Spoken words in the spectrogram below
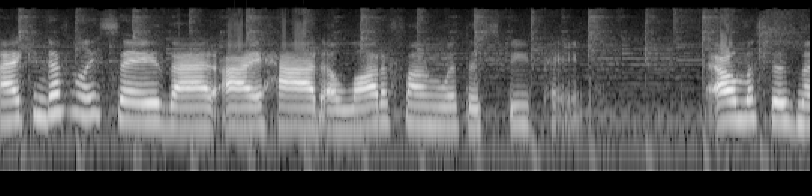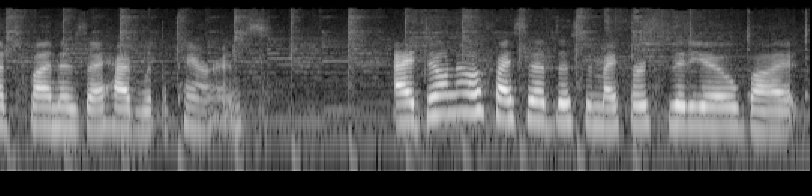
I can definitely say that I had a lot of fun with the speed paint almost as much fun as I had with the parents. I don't know if I said this in my first video, but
